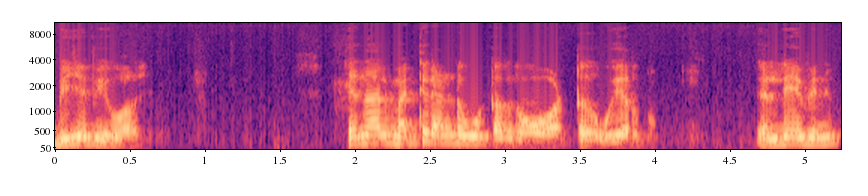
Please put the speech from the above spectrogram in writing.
ബി ജെ പി കുറഞ്ഞു. എന്നാൽ മറ്റ് രണ്ട് കൂട്ടർക്കും വോട്ട് ഉയർന്നു. എൽ ഡി എഫിനും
